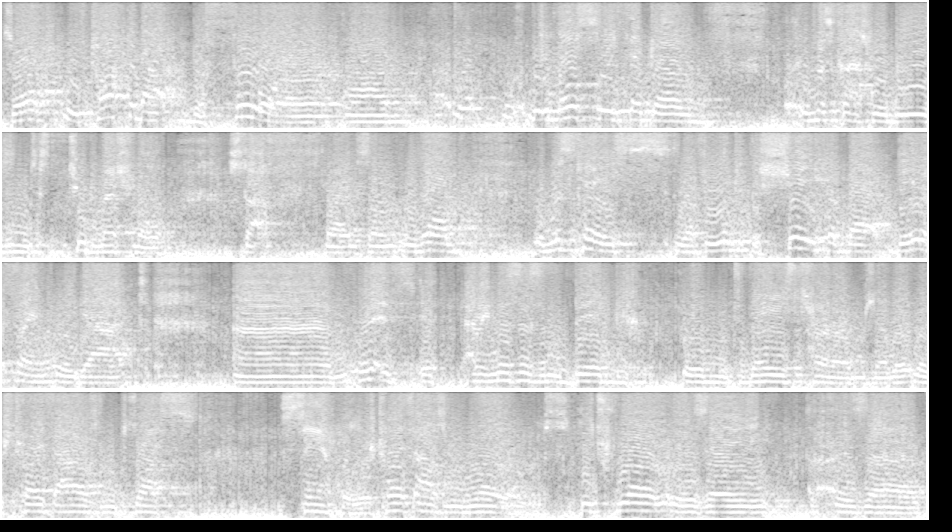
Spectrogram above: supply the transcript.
So we've talked about before, um, we mostly think of, in this class we'll be using just two-dimensional stuff, right? So we have, in this case, you know, if you look at the shape of that data frame that we got, um, it, I mean, this isn't big in today's terms, you know, there- there's 20,000 plus sample, there's 20,000 rows. Each row is a, is a,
